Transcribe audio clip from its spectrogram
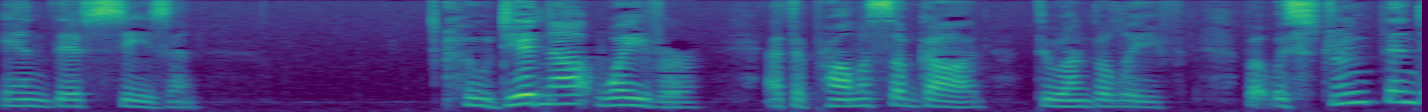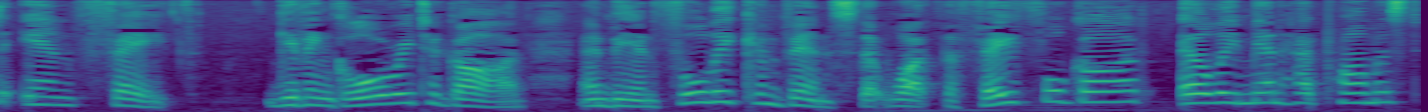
in this season, who did not waver at the promise of God through unbelief, but was strengthened in faith, giving glory to God and being fully convinced that what the faithful God, El had promised,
